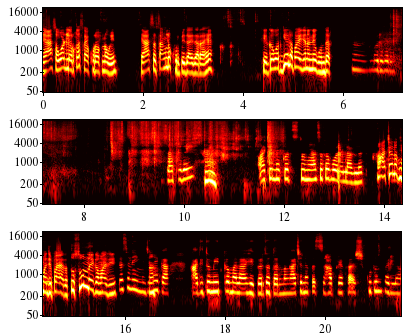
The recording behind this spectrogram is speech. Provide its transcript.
हे असं ओढल्यावर कसं काय खुराप न होईल हे असं चांगलं खुरपी जाय जरा हे. हे गवत गेलं पाहिजे ना निघून तर. हम्म, बरोबर आहे. सासूबाई अचानकच तुम्ही असं का बोलायला लागलात? अचानक म्हणजे पाय आता तू सून नाही का माझी? तसं नाही म्हणजे नाही का आधी तुम्ही इतकं मला हे करत होता आणि मग अचानकच हा प्रकाश कुठून पडला?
